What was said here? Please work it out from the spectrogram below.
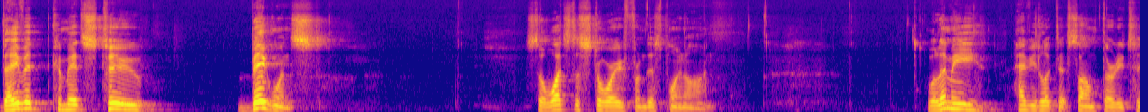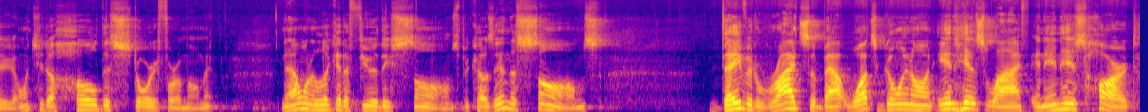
David commits two big ones. So, what's the story from this point on? Well, let me have you looked at Psalm 32. I want you to hold this story for a moment. Now I want to look at a few of these Psalms because in the Psalms, David writes about what's going on in his life and in his heart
